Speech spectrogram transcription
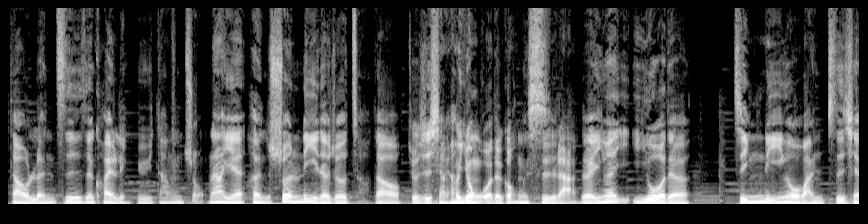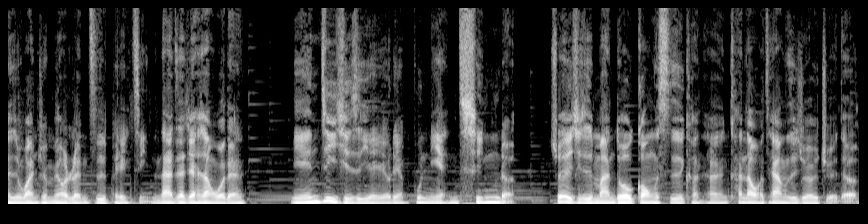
到人资这块领域当中，那也很顺利的就找到就是想要用我的公司啦。对，因为以我的经历，因为我完之前是完全没有人资背景，那再加上我的年纪其实也有点不年轻了，所以其实蛮多公司可能看到我这样子就会觉得，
